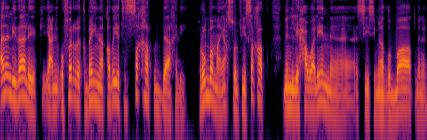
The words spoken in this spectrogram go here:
أنا لذلك يعني أفرق بين قضية السخط الداخلي ربما يحصل في سخط من اللي حوالين آه، السيسي من الضباط من ال-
